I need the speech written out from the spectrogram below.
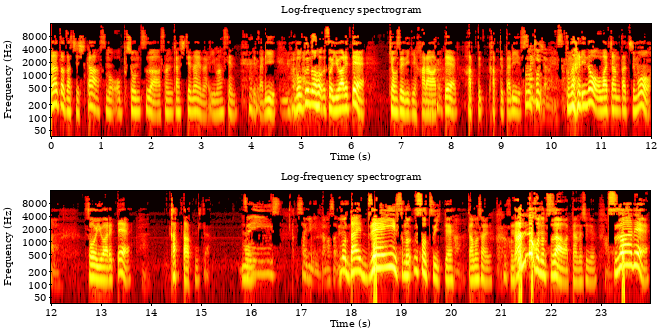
なたたちしかそのオプションツアー参加してないのはいませんって言ってたり、僕の、そう言われて、強制的に払わって、貼って、買ってたり、そのと詐欺じゃないですか。隣のおばちゃんたちも、はい。そう言われて、はい買った、みたいな。も全員、詐欺に騙されう、もう大、全員その嘘ついては、騙された。なんだこのツアーはって話で。ツアーで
